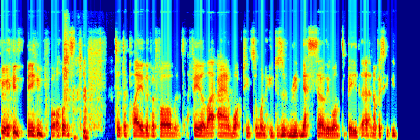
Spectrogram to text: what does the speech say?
who is being forced to, to play the performance. I feel like I am watching someone who doesn't necessarily want to be there. And obviously, we,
